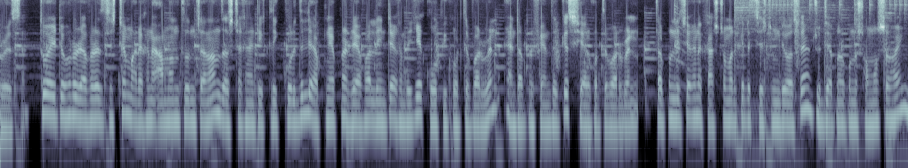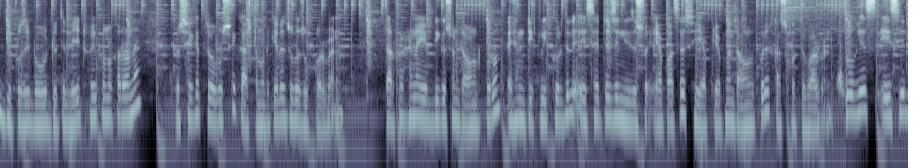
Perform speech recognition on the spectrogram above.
রয়েছে। তো এটা হলো রেফারেল সিস্টেম আর এখানে আমন্ত্রণ জানান জাস্ট এখানে এটি ক্লিক করে দিলে আপনি আপনার রেফার লিঙ্কটা এখান থেকে কপি করতে পারবেন অ্যান্ড আপনার ফ্রেন্ডদেরকে শেয়ার করতে পারবেন। তারপর নিচে এখানে কাস্টমার কেয়ারের সিস্টেম দেওয়া আছে, যদি আপনার কোনো সমস্যা হয় ডিপোজিট বা উইড্রোতে লেট হয় কোনো কারণে, তো সেক্ষেত্রে অবশ্যই কাস্টমার কেয়ারে যোগাযোগ করবেন। তারপর এখানে অ্যাপ্লিকেশন ডাউনলোড করুন, এখানে এখানটি ক্লিক করে দিলে এই সাইটে যে নিজস্ব অ্যাপ আছে, সেই অ্যাপটি আপনার ডাউনলোড করে কাজ করতে পারবেন। তো গেস এই ছিল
